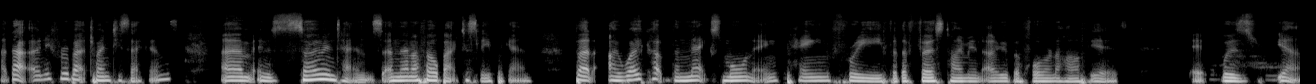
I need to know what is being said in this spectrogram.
like that, only for about 20 seconds. Um, it was so intense, and then I fell back to sleep again. But I woke up the next morning pain free for the first time in over four and a half years. It was, yeah,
